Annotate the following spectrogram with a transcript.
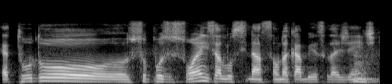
É tudo suposições, alucinação da cabeça da gente. Hum.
